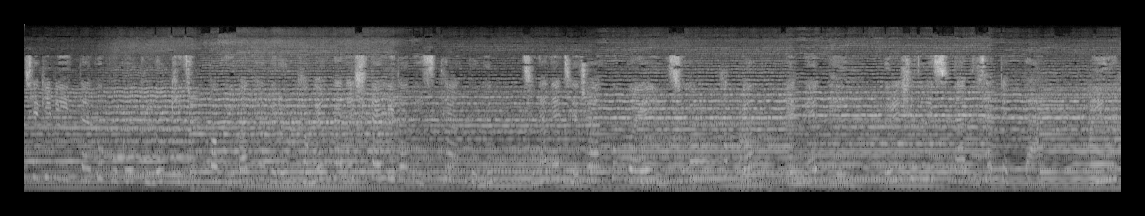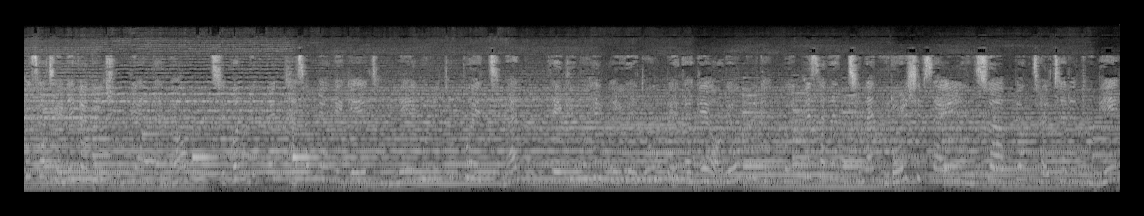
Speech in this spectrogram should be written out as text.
책임이 있다고 보고 근로기준법 위반 혐의로 경영난에 시달리던 이스타항공은 지난해 제주항공과의 인수, 합병, M&A를 시도했으나 무산됐다. 이후 회사 재내각을 준비한다며 직원 605명에게 정리해고를 통보했지만 대규모 해고 이후에도 매각에 어려움을 겪고 회사는 지난 1월 14일 인수합병 절차를 통해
